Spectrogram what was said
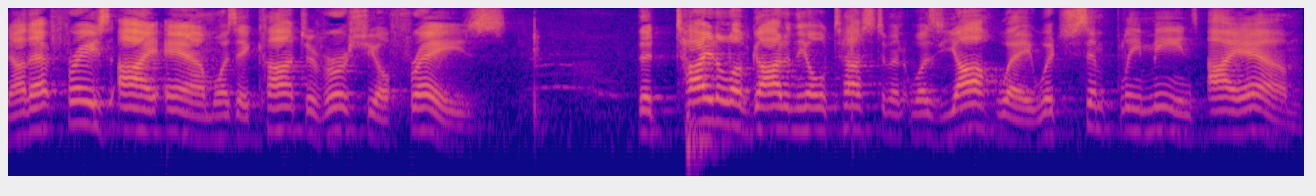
Now, that phrase, I am, was a controversial phrase. The title of God in the Old Testament was Yahweh, which simply means I am.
